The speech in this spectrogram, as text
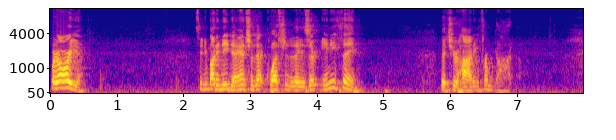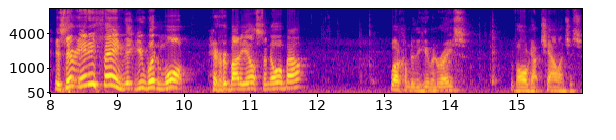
Where are you? Does anybody need to answer that question today? Is there anything that you're hiding from God? Is there anything that you wouldn't want everybody else to know about? Welcome to the human race. We've all got challenges.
